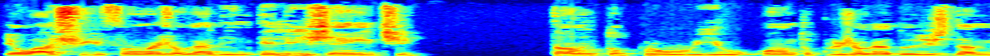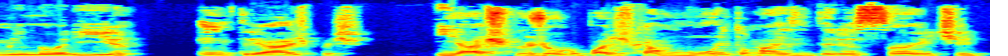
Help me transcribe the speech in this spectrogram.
Eu acho que foi uma jogada inteligente, tanto para o Will quanto para os jogadores da minoria, entre aspas. E acho que o jogo pode ficar muito mais interessante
